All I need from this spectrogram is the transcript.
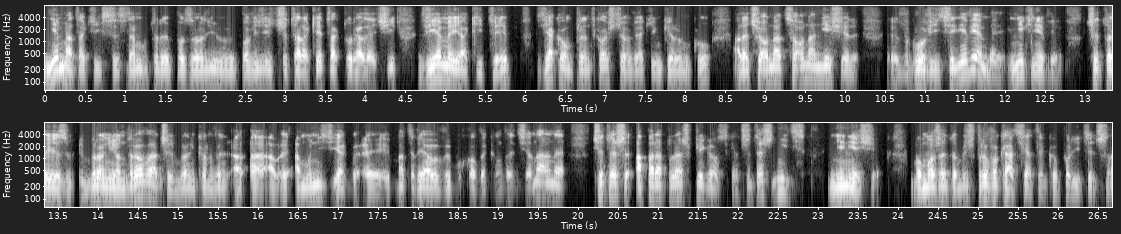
nie ma takich systemów, które pozwoliłyby powiedzieć, czy ta rakieta, która leci, wiemy jaki typ, z jaką prędkością, w jakim kierunku, ale czy ona, co ona niesie w głowicy, nie wiemy. Nikt nie wie. Czy to jest broń jądrowa, czy broń amunicji, jakby e, materiały wybuchowe konwencjonalne, czy też aparatura szpiegowska, czy też nic nie niesie, bo może to być prowokacja tylko polityczna.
